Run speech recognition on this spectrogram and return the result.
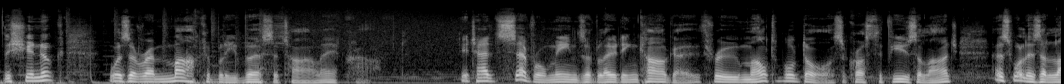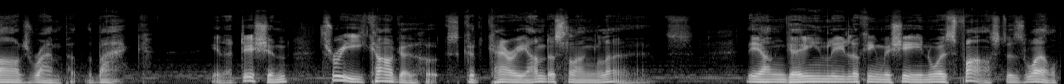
The Chinook was a remarkably versatile aircraft. It had several means of loading cargo through multiple doors across the fuselage, as well as a large ramp at the back. In addition, three cargo hooks could carry underslung loads. The ungainly looking machine was fast as well,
